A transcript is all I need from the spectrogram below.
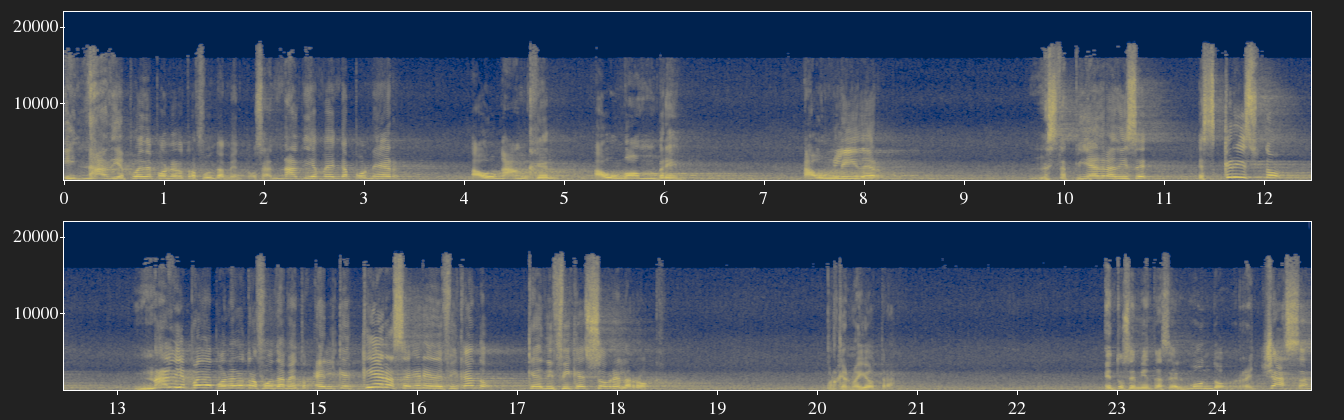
Y nadie puede poner otro fundamento. O sea, nadie venga a poner a un ángel, a un hombre, a un líder. Esta piedra dice, es Cristo. Nadie puede poner otro fundamento. El que quiera seguir edificando, que edifique sobre la roca. Porque no hay otra. Entonces mientras el mundo rechaza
